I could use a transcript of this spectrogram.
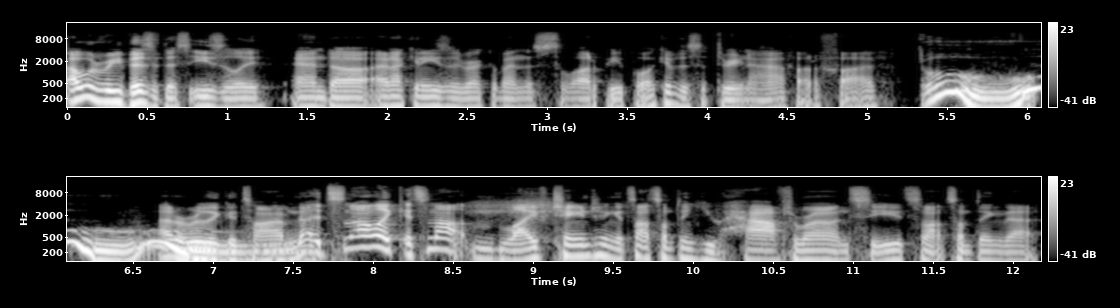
I would revisit this easily, and uh, and I can easily recommend this to a lot of people. I give this a three and a half out of five. Ooh, I had a really good time. No, it's not like it's not life changing. It's not something you have to run and see. It's not something that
